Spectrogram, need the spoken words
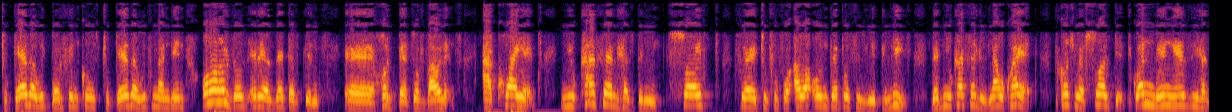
Together with Dolphin Coast, together with Mandeni, all those areas that have been uh, hotbeds of violence are quiet. Newcastle has been solved for, to, for our own purposes. We believe that Newcastle is now quiet because we have solved it. KwaNdengezi has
